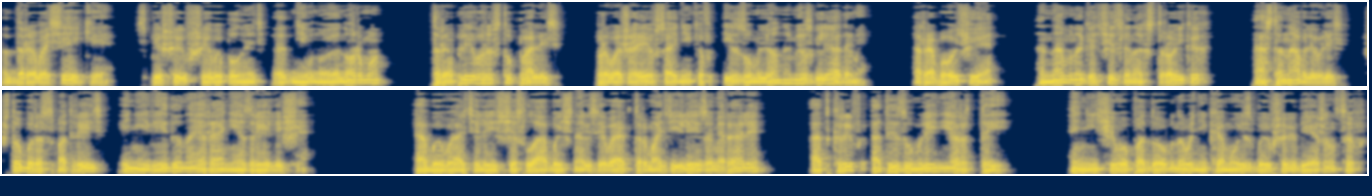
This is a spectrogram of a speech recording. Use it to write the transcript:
Дровосеки, спешившие выполнить дневную норму, торопливо расступались, провожая всадников изумленными взглядами. Рабочие на многочисленных стройках останавливались, чтобы рассмотреть невиданное ранее зрелище. Обыватели из числа обычных зевак тормозили и замирали, открыв от изумления рты. Ничего подобного никому из бывших беженцев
